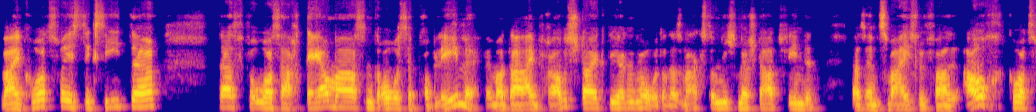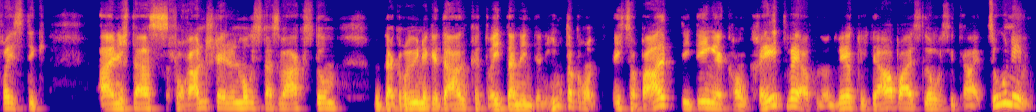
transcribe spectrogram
weil kurzfristig sieht er, das verursacht dermaßen große Probleme, wenn man da einfach aussteigt irgendwo oder das Wachstum nicht mehr stattfindet, dass er im Zweifelfall auch kurzfristig eigentlich das voranstellen muss, das Wachstum. Und der grüne Gedanke tritt dann in den Hintergrund. Nicht sobald die Dinge konkret werden und wirklich die Arbeitslosigkeit zunimmt,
